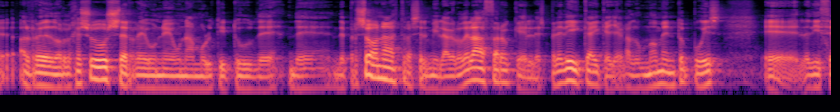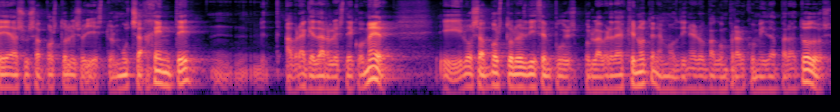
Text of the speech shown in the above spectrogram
eh, alrededor de Jesús se reúne una multitud de, personas tras el milagro de Lázaro, que él les predica y que llegado un momento, pues eh, le dice a sus apóstoles, oye, esto es mucha gente, mm, habrá que darles de comer. Y los apóstoles dicen, pues, pues la verdad es que no tenemos dinero para comprar comida para todos.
